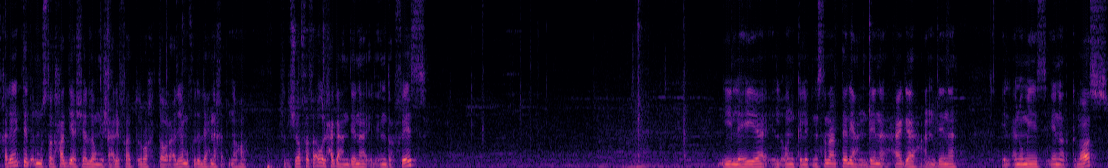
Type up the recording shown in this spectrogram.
خلينا نكتب المصطلحات دي عشان لو مش عارفها تروح تدور عليها المفروض اللي إحنا خدناها في ال Java فأول حاجة عندنا ال interface اللي هي ال onClick listener بالتالي عندنا حاجة عندنا ال anonymous inner class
